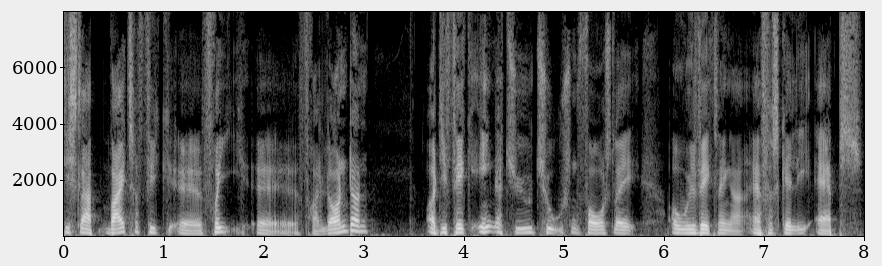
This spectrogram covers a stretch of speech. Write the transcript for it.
De slap vejtrafik øh, fri øh, fra London og de fik 21.000 forslag og udviklinger af forskellige apps.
